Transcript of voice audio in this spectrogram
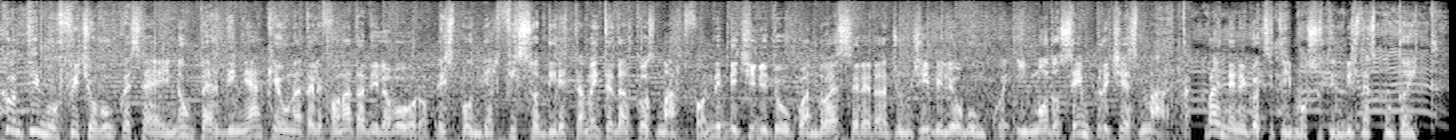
Con Team Ufficio ovunque sei, non perdi neanche una telefonata di lavoro. Rispondi al fisso direttamente dal tuo smartphone e decidi tu quando essere raggiungibile ovunque, in modo semplice e smart. Vai nei negozi Team su teambusiness.it.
